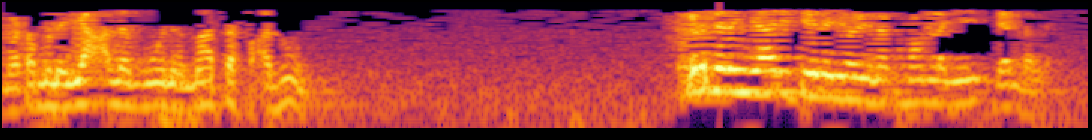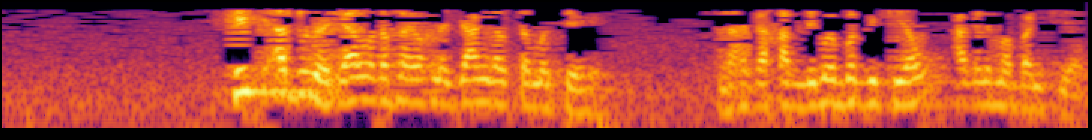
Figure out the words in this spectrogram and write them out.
moo tax mu ne yaalamuuna ma tafaluun su ko defee ñaari téere yooyu nag moom la ñuy dendale fii ci àdduna yàlla dafay wax ne jàngal sama téere ndax nga xam li ma bëgg ci yow ak li ma bañ ci yow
